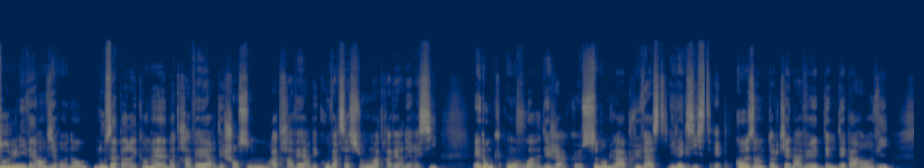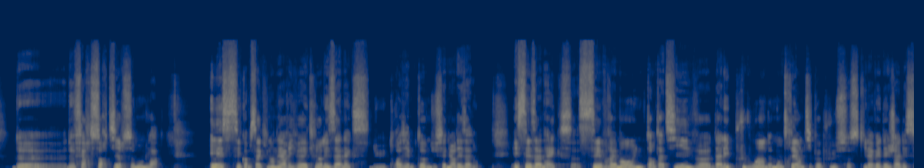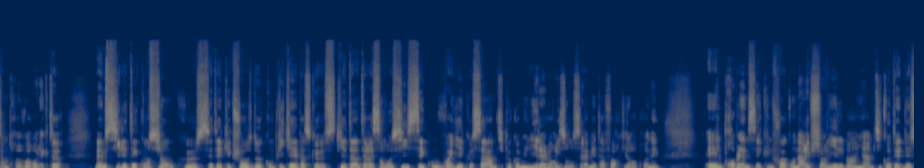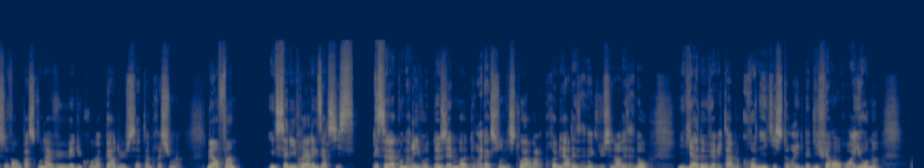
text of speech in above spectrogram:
tout l'univers environnant nous apparaît quand même à travers des chansons, à travers des conversations, à travers des récits, et donc on voit déjà que ce monde-là, plus vaste, il existe, et pour cause, hein, Tolkien avait dès le départ envie de, faire sortir ce monde-là. Et c'est comme ça qu'il en est arrivé à écrire les annexes du troisième tome du Seigneur des Anneaux. Et ces annexes, c'est vraiment une tentative d'aller plus loin, de montrer un petit peu plus ce qu'il avait déjà laissé entrevoir au lecteur, même s'il était conscient que c'était quelque chose de compliqué, parce que ce qui était intéressant aussi, c'est qu'on voyait que ça un petit peu comme une île à l'horizon, c'est la métaphore qu'il reprenait, et le problème, c'est qu'une fois qu'on arrive sur l'île, ben, il y a un petit côté décevant parce qu'on a vu, et du coup on a perdu cette impression-là. Mais enfin, il s'est livré à l'exercice. Et c'est là qu'on arrive au deuxième mode de rédaction de l'histoire, dans la première des annexes du Seigneur des Anneaux, il y a de véritables chroniques historiques des différents royaumes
